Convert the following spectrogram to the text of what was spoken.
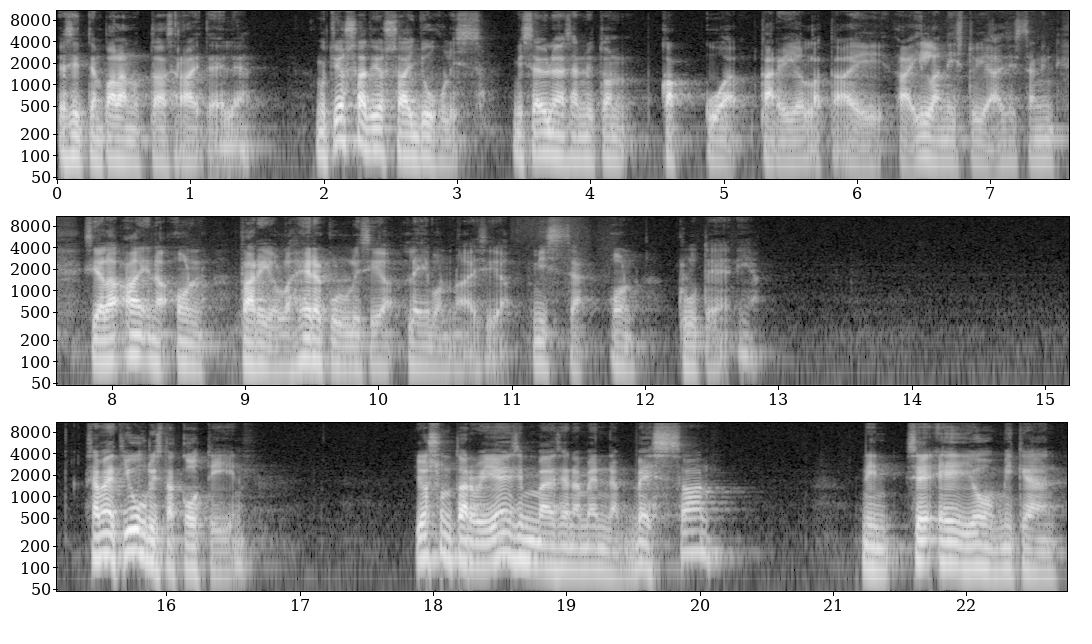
Ja sitten palannut taas raiteilleen. Mutta jos sä oot jossain juhlissa, missä yleensä nyt on kakkua tarjolla tai, tai illanistujaisissa, niin siellä aina on tarjolla herkullisia leivonnaisia, missä on gluteenia. Sä menet juhlista kotiin. Jos sun tarvii ensimmäisenä mennä vessaan, niin se ei ole mikään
